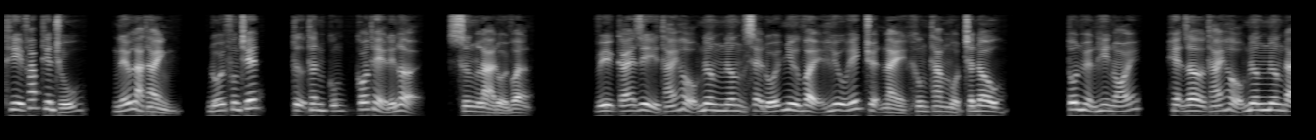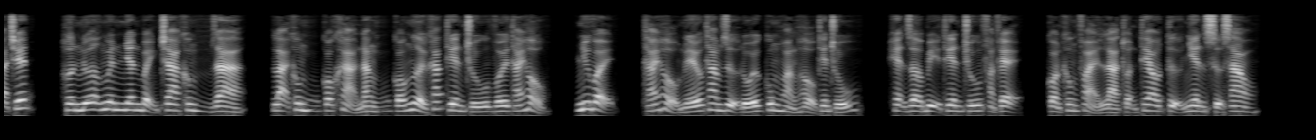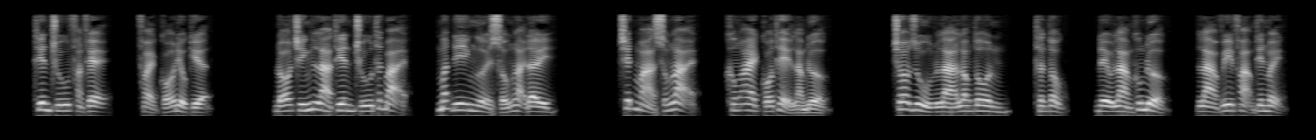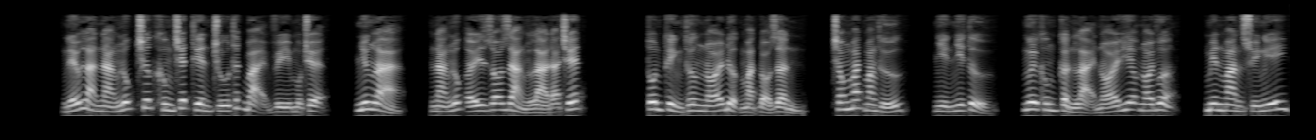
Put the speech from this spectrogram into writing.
Thi pháp thiên chú, nếu là thành, đối phương chết, tự thân cũng có thể đến lợi, xưng là đổi vận. Vì cái gì Thái Hậu nương nương sẽ đối như vậy hưu hích chuyện này không tham một chân đâu. Tôn Huyền Hy nói, hiện giờ Thái Hậu nương nương đã chết, hơn nữa nguyên nhân bệnh cha không ra, lại không có khả năng có người khác thiên chú với Thái Hậu. Như vậy, Thái Hậu nếu tham dự đối cung Hoàng Hậu thiên chú, hiện giờ bị thiên chú phản vệ, còn không phải là thuận theo tự nhiên sự sao. Thiên chú phản vệ, phải có điều kiện. Đó chính là thiên chú thất bại, mất đi người sống lại đây. Chết mà sống lại, không ai có thể làm được. Cho dù là Long Tôn, thần tộc, đều làm không được, là vi phạm thiên mệnh. Nếu là nàng lúc trước không chết thiên chú thất bại vì một chuyện, nhưng là, nàng lúc ấy rõ ràng là đã chết. Tôn kình thương nói được mặt đỏ dần, trong mắt mang thứ, nhìn nhi tử, ngươi không cần lại nói hiệu nói vượng, miên man suy nghĩ.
